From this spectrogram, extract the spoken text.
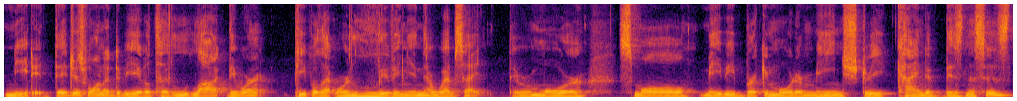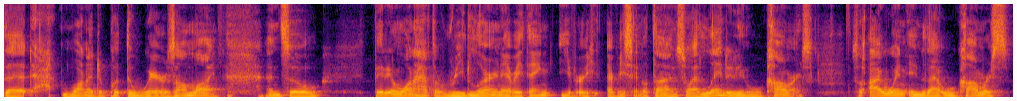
needed. They just wanted to be able to lock, they weren't people that were living in their website. They were more small, maybe brick and mortar, main street kind of businesses that wanted to put the wares online. And so they didn't want to have to relearn everything every, every single time. So I landed in WooCommerce. So I went into that WooCommerce,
